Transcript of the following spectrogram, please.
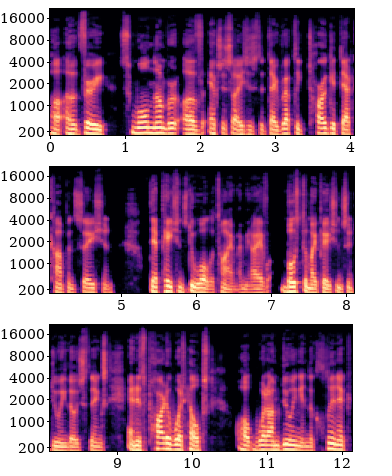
uh, a very small number of exercises that directly target that compensation that patients do all the time. I mean, I have most of my patients are doing those things, and it's part of what helps uh, what I'm doing in the clinic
